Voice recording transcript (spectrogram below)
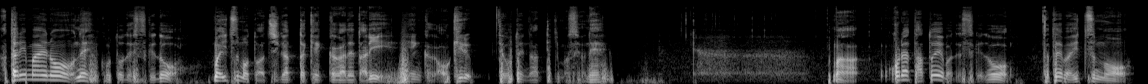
当たり前のね、ことですけど、まあ、いつもとは違った結果が出たり、変化が起きるってことになってきますよね。まあ、これは例えばですけど、例えばいつも、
